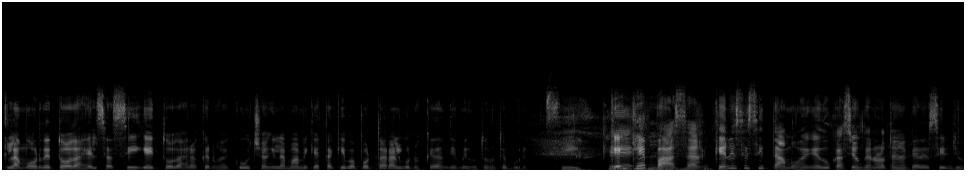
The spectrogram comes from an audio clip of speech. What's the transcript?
clamor de todas. Elsa sigue y todas las que nos escuchan. Y la mami que está aquí va a aportar algo. Nos quedan 10 minutos, no te apures. Sí, ¿Qué, ¿Qué pasa? ¿Qué necesitamos en educación que no lo tenga que decir yo?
